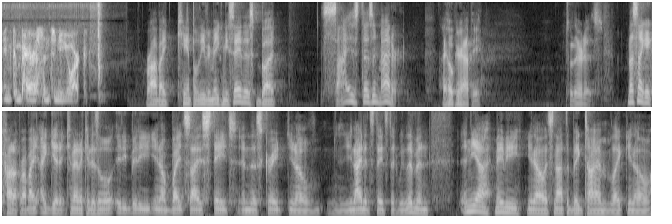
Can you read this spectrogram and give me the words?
in comparison to New York. Rob, I can't believe you're making me say this, but size doesn't matter. I hope you're happy. So there it is. Let's not get caught up, Rob. I, I get it. Connecticut is a little itty bitty, you know, bite sized state in this great, you know, United States that we live in. And yeah, maybe, you know, it's not the big time like, you know,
